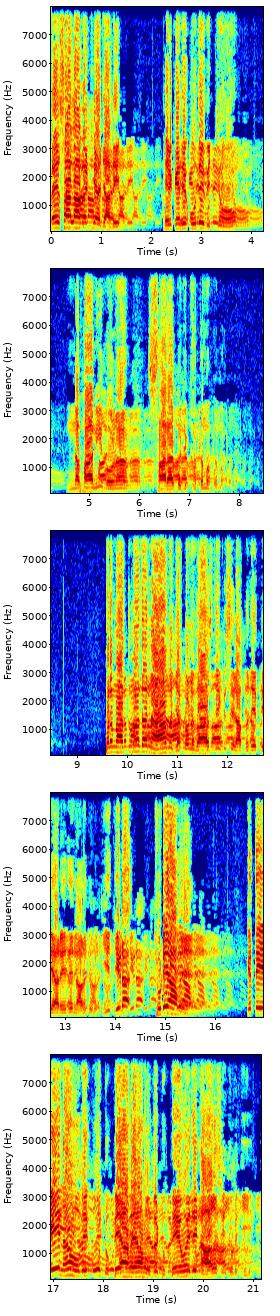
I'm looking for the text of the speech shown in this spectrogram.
ਪੈਸਾ ਲਾ ਬੈਠਿਆ ਜਾਦੇ। ਫਿਰ ਕਹਿੰਦੇ ਉਹਦੇ ਵਿੱਚੋਂ ਨਫਾ ਨਹੀਂ ਹੋਣਾ ਸਾਰਾ ਕੁਝ ਖਤਮ ਹੋ ਜਾਣਾ। ਪਰਮਾਤਮਾ ਦਾ ਨਾਮ ਜਪਣ ਵਾਸਤੇ ਕਿਸੇ ਰੱਬ ਦੇ ਪਿਆਰੇ ਦੇ ਨਾਲ ਜੁੜ ਜੀਏ ਜਿਹੜਾ ਜੁੜਿਆ ਹੋਇਆ ਕਿਤੇ ਇਹ ਨਾ ਹੋਵੇ ਉਹ ਡੁੱਬਿਆ ਹੋਇਆ ਹੋਵੇ ਡੁੱਬੇ ਹੋਏ ਦੇ ਨਾਲ ਅਸੀਂ ਜੁੜ ਜੀਏ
